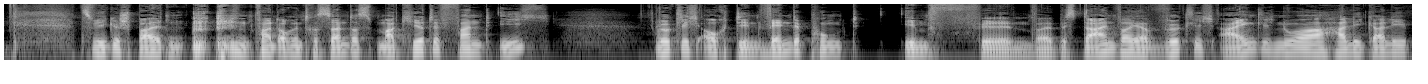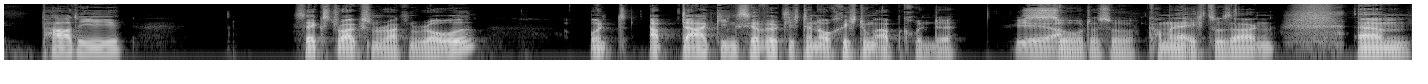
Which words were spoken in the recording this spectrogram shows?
zwiegespalten. fand auch interessant, das markierte fand ich wirklich auch den Wendepunkt im Film, weil bis dahin war ja wirklich eigentlich nur Halligalli Party, Sex, Drugs und Rock'n'Roll und ab da ging es ja wirklich dann auch Richtung Abgründe. Ja. So oder so, kann man ja echt so sagen. Ähm,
